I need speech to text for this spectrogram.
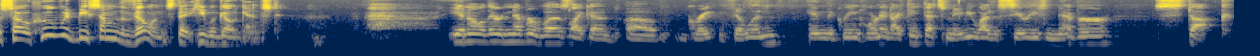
so who would be some of the villains that he would go against? You know, there never was like a, a great villain in the Green Hornet. I think that's maybe why the series never stuck.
